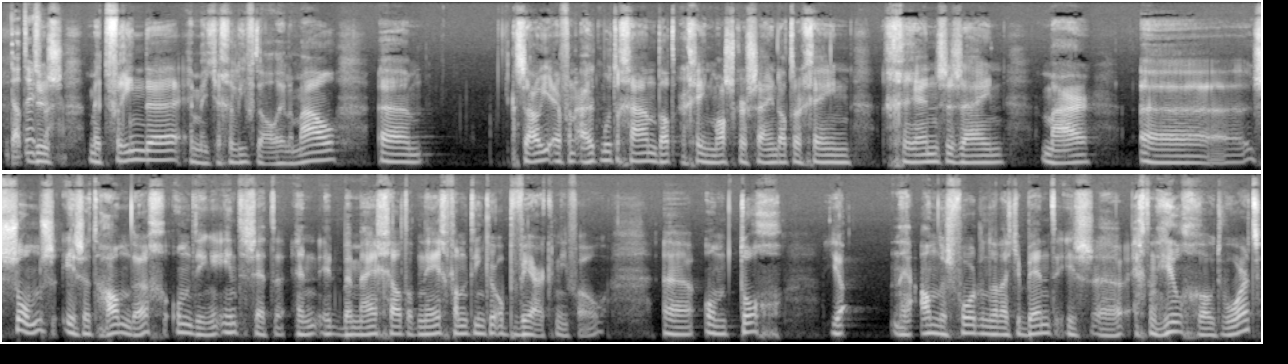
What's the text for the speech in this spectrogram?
Dat is dus waar. met vrienden en met je geliefde al helemaal. ehm, zou je ervan uit moeten gaan dat er geen maskers zijn, dat er geen grenzen zijn. Maar eh, soms is het handig om dingen in te zetten. En bij mij geldt dat 9 van de 10 keer op werkniveau. Eh, om toch je nou anders voordoen dan dat je bent, is eh, echt een heel groot woord.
